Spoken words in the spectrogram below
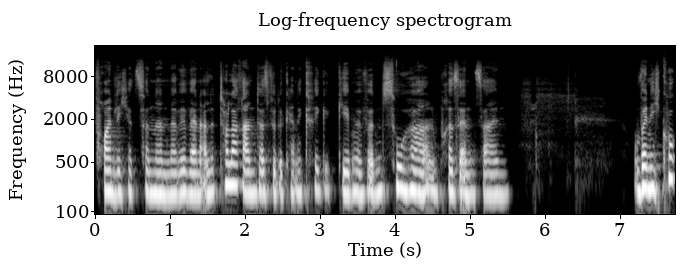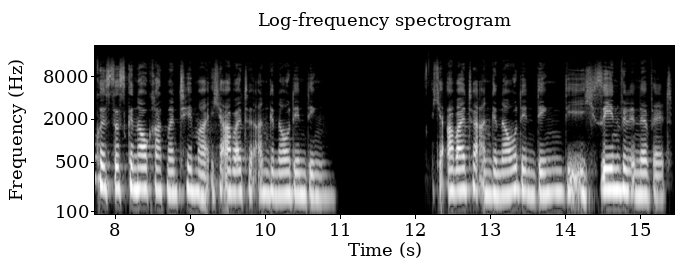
freundlicher zueinander. Wir wären alle toleranter, es würde keine Kriege geben, wir würden zuhören, präsent sein. Und wenn ich gucke, ist das genau gerade mein Thema. Ich arbeite an genau den Dingen. Ich arbeite an genau den Dingen, die ich sehen will in der Welt.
